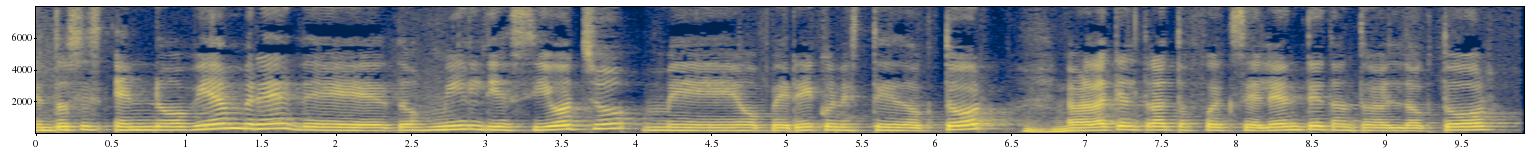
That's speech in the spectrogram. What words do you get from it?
Entonces, en noviembre de 2018 me operé con este doctor. La verdad que el trato fue excelente, tanto del doctor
